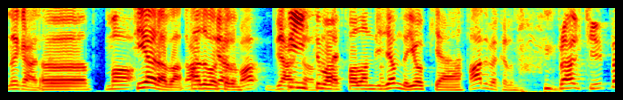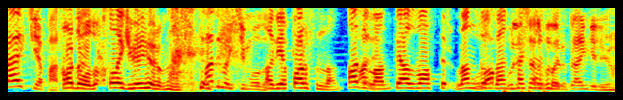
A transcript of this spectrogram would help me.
Ne geldi? Ee, Ma siyah araba. Hadi Hadi bakalım. araba, diğer Bir ihtimal falan diyeceğim de yok ya. Hadi bakalım. belki belki yapar. Hadi oğlum sana güveniyorum ben. Hadi bakayım oğlum. Hadi yaparsın lan. Hadi, Hadi. lan biraz bastır. Lan Ulan dur ben kaç polis arabaları falan geliyor.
